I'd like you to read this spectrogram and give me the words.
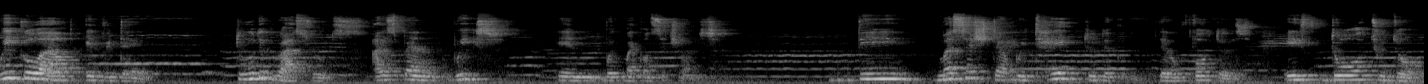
We go out every day to the grassroots. I spend weeks in with my constituents the message that we take to the, the voters is door to door.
